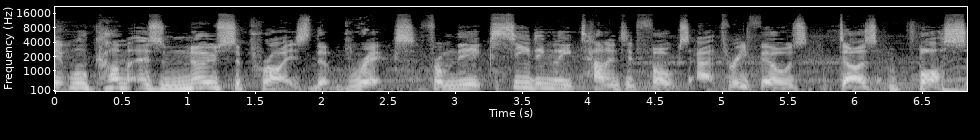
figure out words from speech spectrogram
It will come as no surprise that Brix, from the exceedingly talented folks at Three Fils, does boss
